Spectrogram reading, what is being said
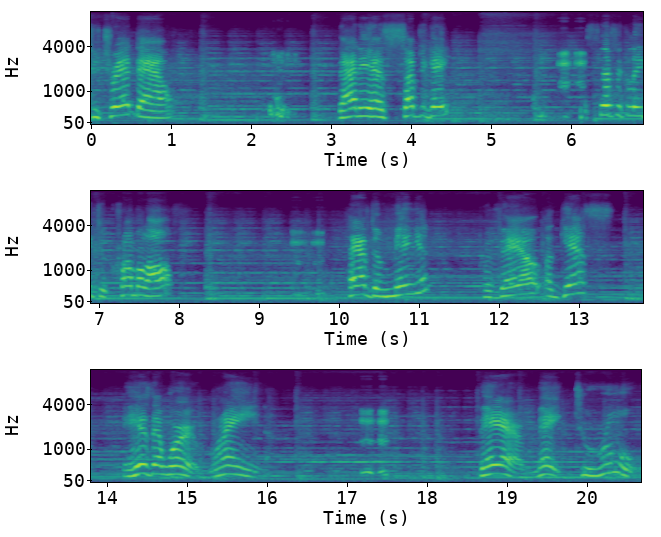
to tread down, that is subjugate, specifically to crumble off, have dominion, prevail against, and here's that word, reign, Mhm. bear, make, to rule,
